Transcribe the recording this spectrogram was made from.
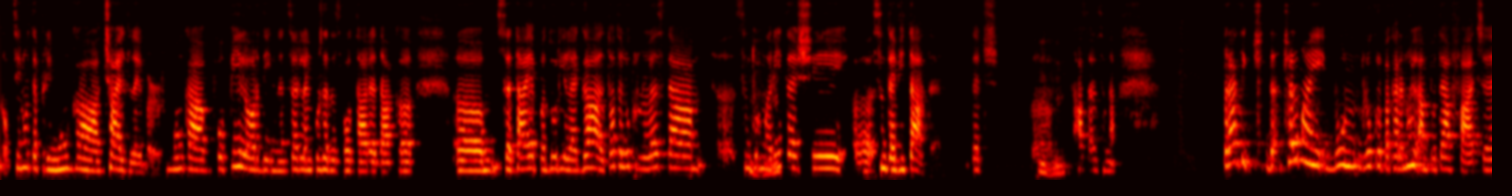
obținute prin munca child labor, munca copiilor din țările în curs de dezvoltare, dacă uh, se taie păduri ilegal, toate lucrurile astea uh, sunt mhm. urmărite și uh, sunt evitate. Deci, uh-huh. asta înseamnă. Practic, cel mai bun lucru pe care noi l-am putea face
